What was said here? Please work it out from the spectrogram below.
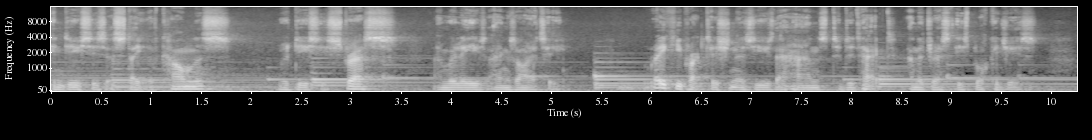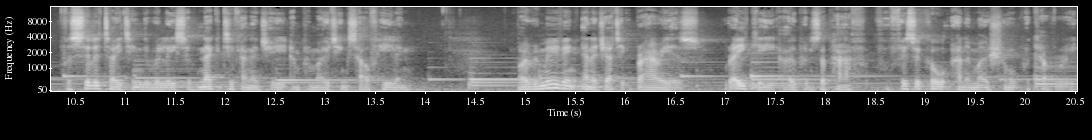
induces a state of calmness, reduces stress, and relieves anxiety. Reiki practitioners use their hands to detect and address these blockages, facilitating the release of negative energy and promoting self healing. By removing energetic barriers, Reiki opens the path for physical and emotional recovery.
